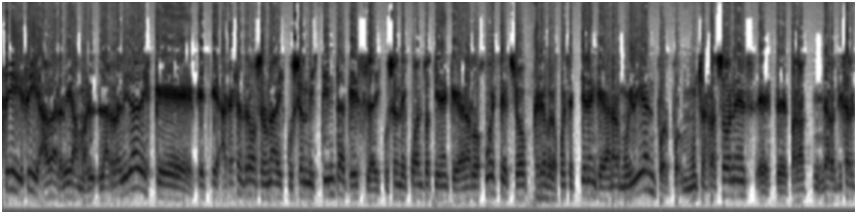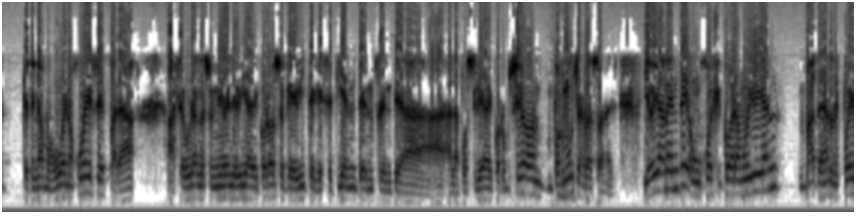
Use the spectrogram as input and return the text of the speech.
Sí, sí, a ver, digamos, la realidad es que, es acá ya entramos en una discusión distinta que es la discusión de cuánto tienen que ganar los jueces. Yo creo que los jueces tienen que ganar muy bien por, por muchas razones, este, para garantizar que tengamos buenos jueces, para asegurarles un nivel de vida decoroso que evite que se tienten frente a, a la posibilidad de corrupción, por muchas razones. Y obviamente un juez que cobra muy bien va a tener después,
